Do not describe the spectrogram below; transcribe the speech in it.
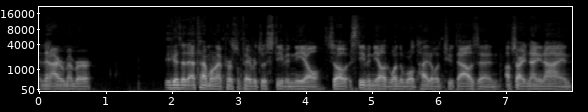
and then I remember because at that time one of my personal favorites was Stephen Neal. So Stephen Neal had won the world title in 2000. I'm sorry, 99,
